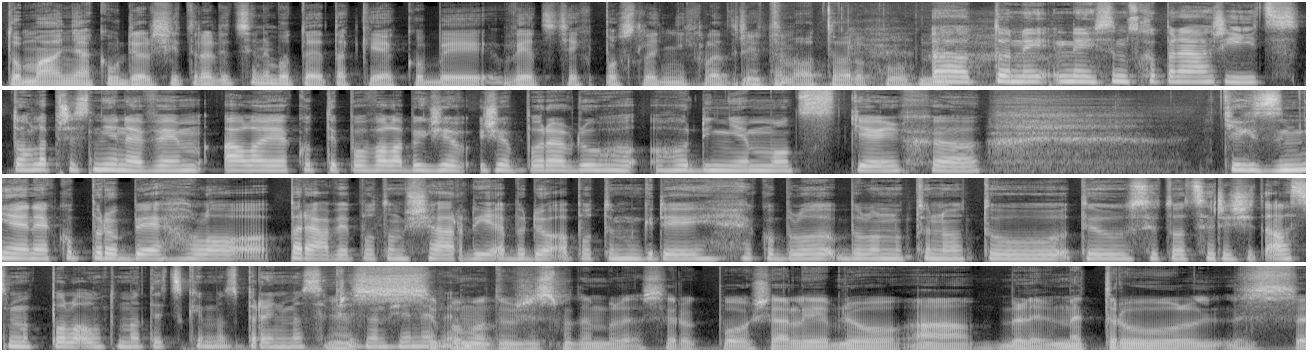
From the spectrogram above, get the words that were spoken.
To má nějakou delší tradici, nebo to je taky jakoby věc těch posledních let, řekněme od toho roku? Uh, to nej, nejsem schopná říct, tohle přesně nevím, ale jako typovala bych, že, že opravdu hodně moc těch uh, těch změn jako proběhlo právě potom Charlie Hebdo a potom, kdy jako bylo, bylo nutno tu, tu situaci řešit. Ale s těmi poloautomatickými zbraněmi se přiznám, že nevím. si pamatuju, že jsme tam byli asi rok po Charlie Hebdo a byli v metru se,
